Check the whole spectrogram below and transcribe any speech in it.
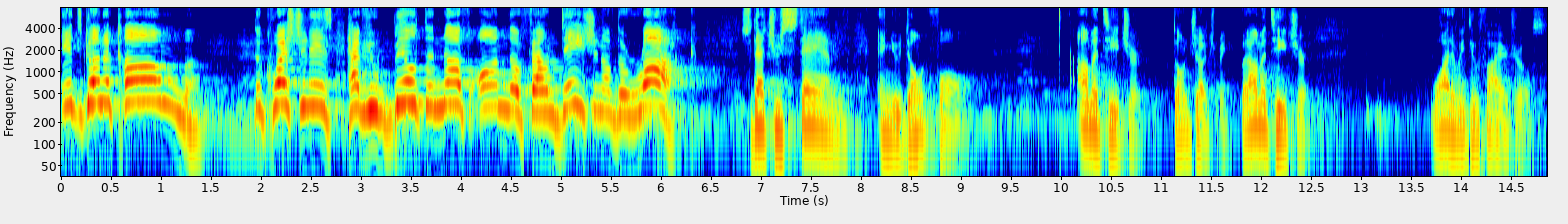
it's going to come. The question is have you built enough on the foundation of the rock so that you stand and you don't fall? I'm a teacher. Don't judge me, but I'm a teacher. Why do we do fire drills?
